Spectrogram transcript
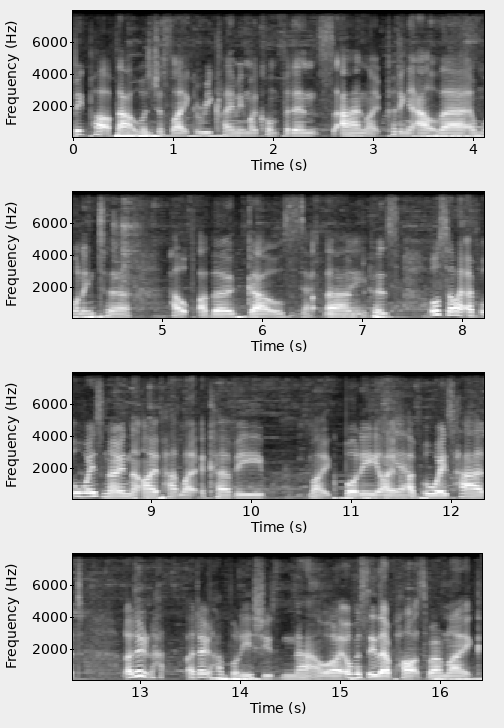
big part of that was just like reclaiming my confidence and like putting it out there and wanting to help other girls. Definitely. Um, because also like, I've always known that I've had like a curvy like body. I, Yeah. I've always had. I don't. Ha- I don't have body issues now. Like, obviously, there are parts where I'm like,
